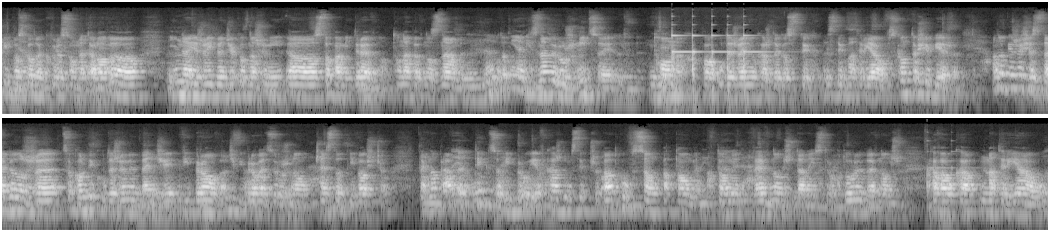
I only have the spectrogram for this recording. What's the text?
szli po schodach, które są metalowe, a inna, jeżeli będzie pod naszymi stopami drewno. To na pewno znamy. Podobnie jak i znamy różnice w tonach po uderzeniu każdego z tych, z tych materiałów. Skąd to się bierze? Ono bierze się z tego, że cokolwiek uderzymy będzie wibrować, wibrować z różną częstotliwością. Tak naprawdę tym, co wibruje w każdym z tych przypadków są atomy. Atomy wewnątrz danej struktury, wewnątrz kawałka materiału,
